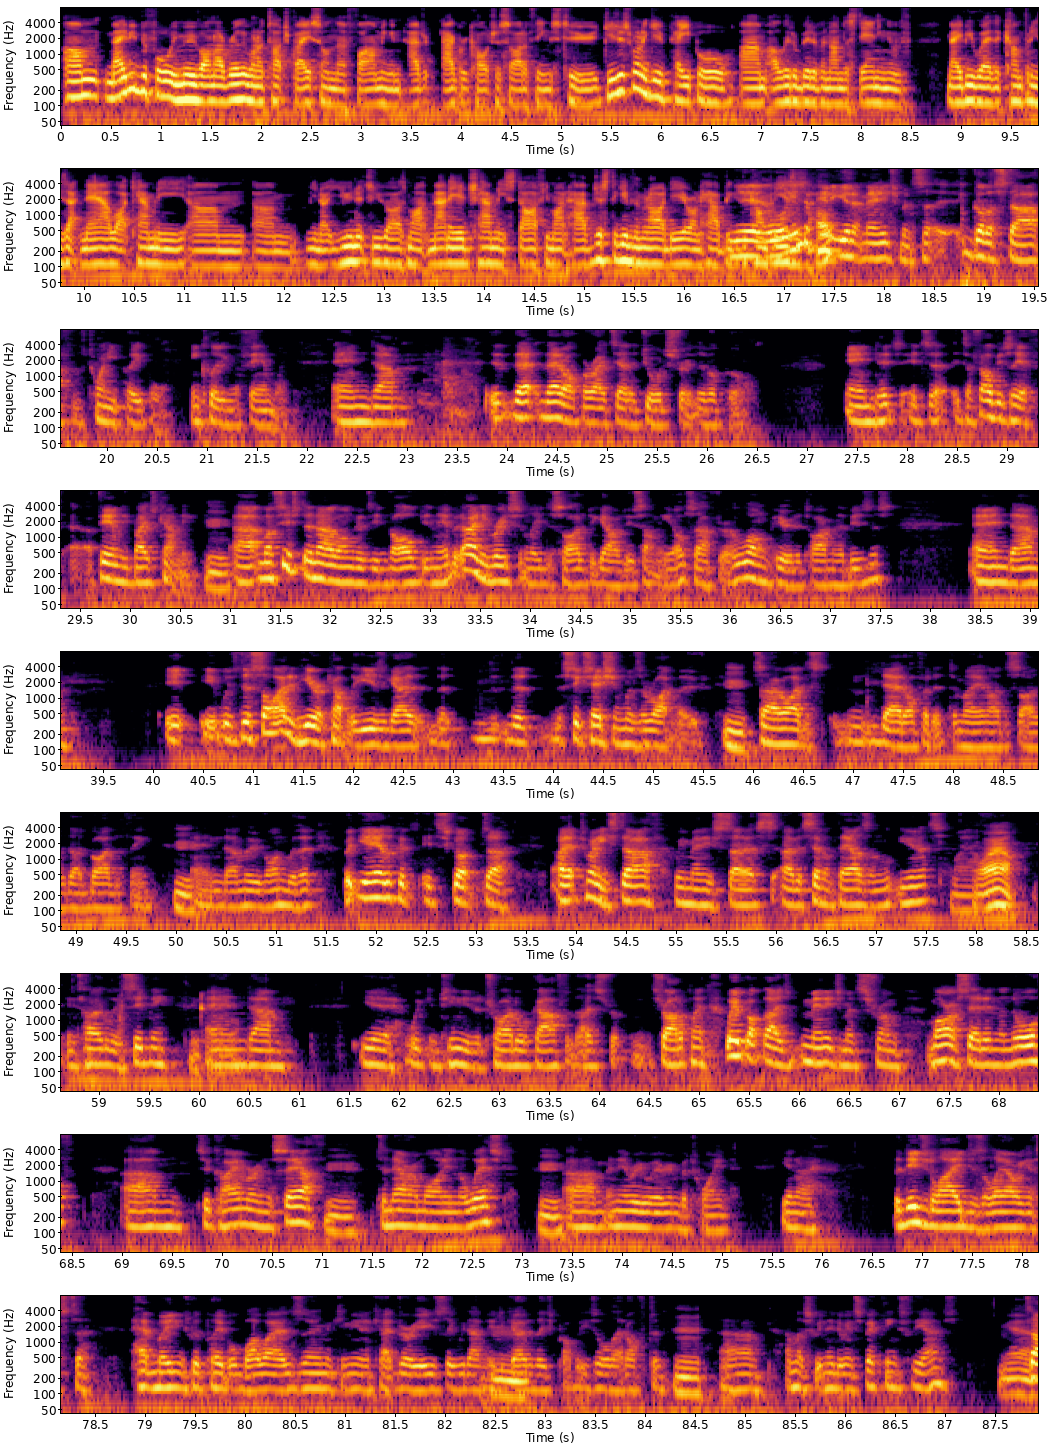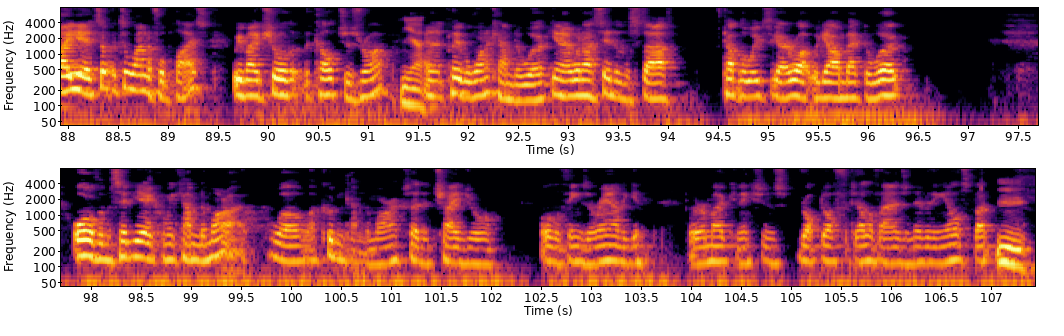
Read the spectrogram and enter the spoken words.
Um, maybe before we move on, I really want to touch base on the farming and ag- agriculture side of things too. Do you just want to give people um, a little bit of an understanding of maybe where the company's at now, like how many um, um, you know units you guys might manage, how many staff you might have, just to give them an idea on how big the company well, is independent unit management's got a staff of 20 people, including the family, and um, that that operates out of George Street, Liverpool. And it's it's a it's a, obviously a, a family based company. Mm. Uh, my sister no longer is involved in there, but only recently decided to go and do something else after a long period of time in the business. And um, it it was decided here a couple of years ago that the, the, the succession was the right move. Mm. So I just Dad offered it to me, and I decided I'd buy the thing Mm. and uh, move on with it. But yeah, look, it's, it's got uh, I had 20 staff. We managed uh, over 7,000 units Wow, Wow. in total in Sydney, incredible. and um, yeah, we continue to try to look after those strata plans. We've got those managements from Morisset in the north, um, to Kiama in the south, Mm. to Narromine in the west, Mm. um, and everywhere in between. You know, the digital age is allowing us to have meetings with people by way of Zoom and communicate very easily. We don't need to go to these properties all that often, Mm. um, unless we need to inspect things for the owners. Yeah. So yeah, it's a, it's a wonderful place. We make sure that the culture's right Yeah. and that people want to come to work. You know, when I said to the staff a couple of weeks ago, right, we're going back to work, all of them said, yeah, can we come tomorrow? Well, I couldn't come tomorrow, so I had to change all, all the things around to get the remote connections dropped off for telephones and everything else, but Mm.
